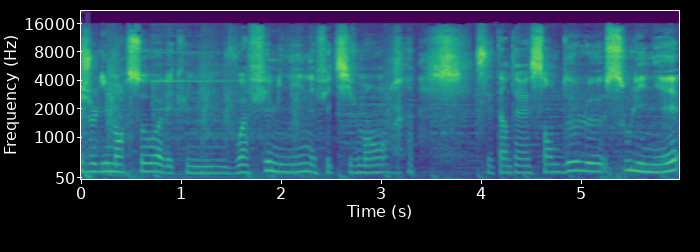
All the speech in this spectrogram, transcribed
Joli morceau avec une voix féminine, effectivement. C'est intéressant de le souligner.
